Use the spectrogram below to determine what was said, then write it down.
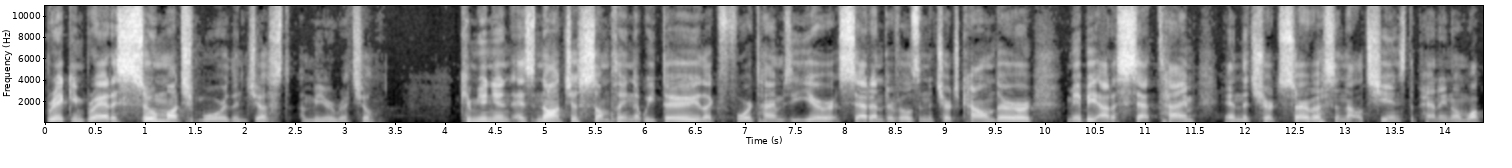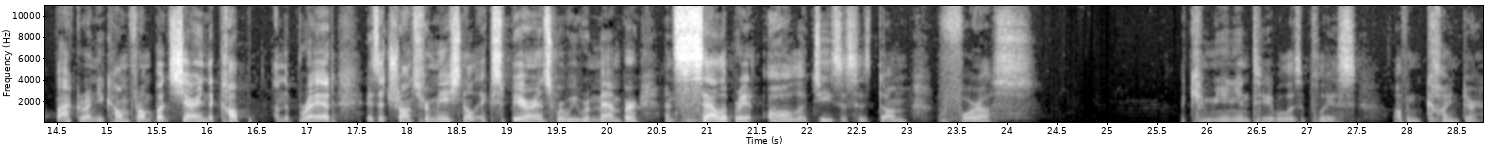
Breaking bread is so much more than just a mere ritual. Communion is not just something that we do like four times a year at set intervals in the church calendar or maybe at a set time in the church service, and that'll change depending on what background you come from. But sharing the cup and the bread is a transformational experience where we remember and celebrate all that Jesus has done for us. The communion table is a place of encounter.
